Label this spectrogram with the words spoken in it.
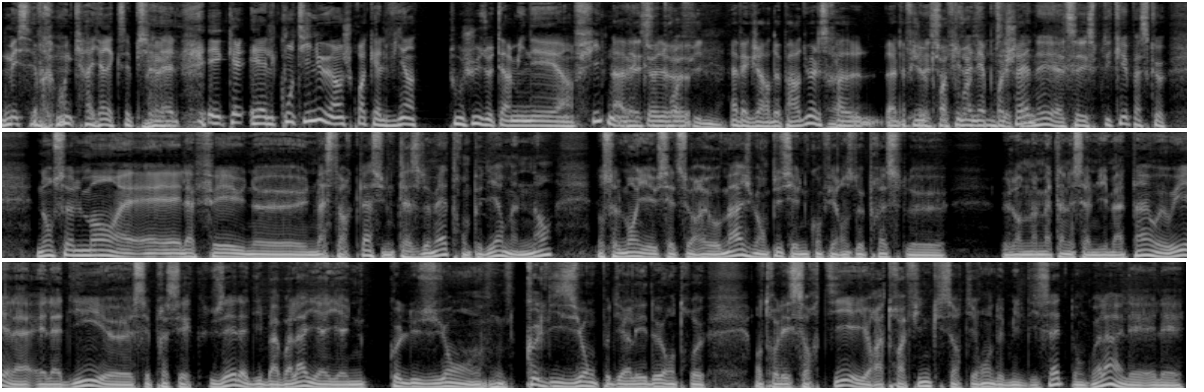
mais c'est vraiment une carrière exceptionnelle. et, qu'elle- et elle continue, hein, je crois qu'elle vient tout juste de terminer un film avec films. avec Gérard Depardieu, elle sera à l'affiche de trois films l'année prochaine. année. Elle s'est expliquée parce que non seulement elle, elle a fait une, une masterclass, une classe de maître, on peut dire maintenant. Non seulement il y a eu cette soirée hommage, mais en plus il y a eu une conférence de presse le, le lendemain matin, le samedi matin. Oui, oui, elle a, elle a dit, euh, c'est presque excusé, elle a dit, bah voilà, il y a, y a une collusion, une collision, on peut dire les deux entre entre les sorties. Et il y aura trois films qui sortiront en 2017. Donc voilà, elle est, elle est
